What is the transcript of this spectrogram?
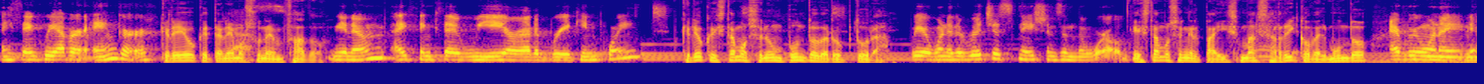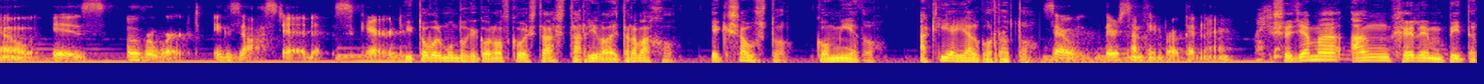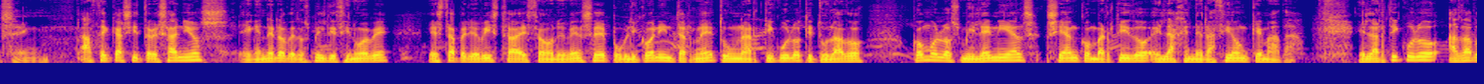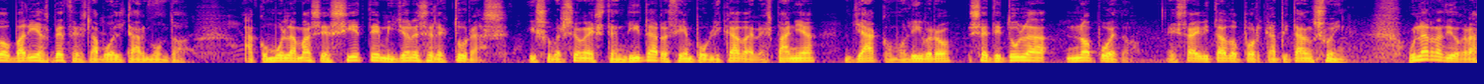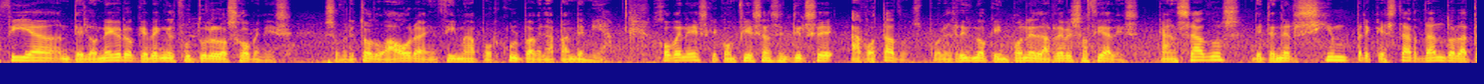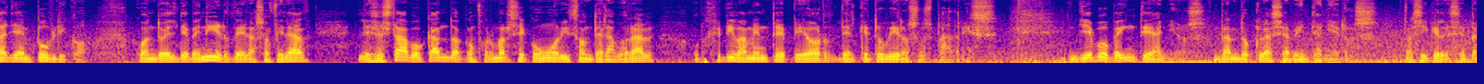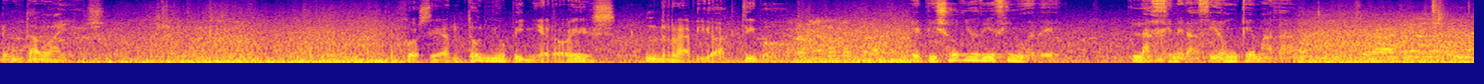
I think we have our anger. Creo que tenemos un enfado. You know, I think that we are at a breaking point. Creo que estamos en un punto de ruptura. We are one of the richest nations in the world. Estamos en el país más rico del mundo. Everyone I know is overworked, exhausted, scared. Y todo el mundo que conozco está hasta arriba de trabajo, exhausto, con miedo. Aquí hay algo roto. So there's something broken there. Se llama Helen Petersen. Hace casi tres años, en enero de 2019, esta periodista estadounidense publicó en Internet un artículo titulado Cómo los millennials se han convertido en la generación quemada. El artículo ha dado varias veces la vuelta al mundo. Acumula más de 7 millones de lecturas y su versión extendida, recién publicada en España, ya como libro, se titula No puedo está editado por Capitán Swing, una radiografía de lo negro que ven el futuro los jóvenes, sobre todo ahora encima por culpa de la pandemia. Jóvenes que confiesan sentirse agotados por el ritmo que imponen las redes sociales, cansados de tener siempre que estar dando la talla en público, cuando el devenir de la sociedad les está abocando a conformarse con un horizonte laboral objetivamente peor del que tuvieron sus padres. Llevo 20 años dando clase a veinteañeros, así que les he preguntado a ellos. José Antonio Piñero es radioactivo. Episodio 19. La generación quemada.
